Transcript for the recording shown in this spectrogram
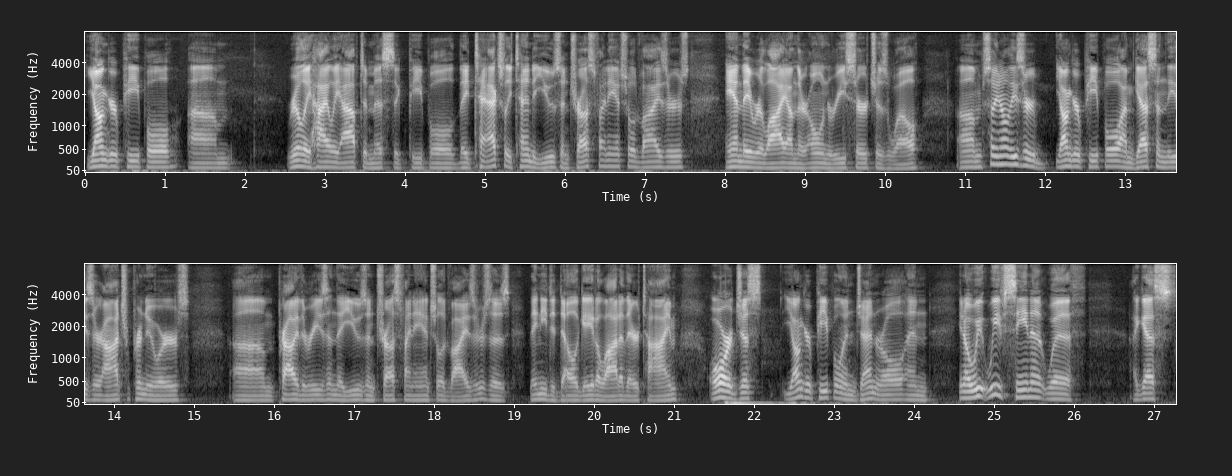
younger people, um, really highly optimistic people. They t- actually tend to use and trust financial advisors, and they rely on their own research as well. Um, so you know these are younger people. I'm guessing these are entrepreneurs. Um, probably the reason they use and trust financial advisors is they need to delegate a lot of their time, or just younger people in general. And you know, we we've seen it with, I guess,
